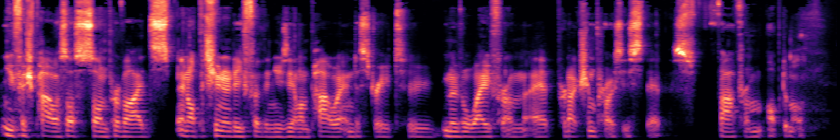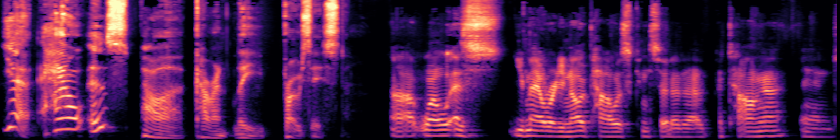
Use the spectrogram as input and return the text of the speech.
new fish pāua saucisson provides an opportunity for the New Zealand pāua industry to move away from a production process that is far from optimal. Yeah, how is pāua currently processed? Uh, well, as you may already know, pāua is considered a, a taonga and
